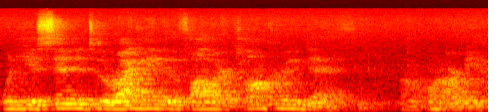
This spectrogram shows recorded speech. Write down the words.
when He ascended to the right hand of the Father, conquering death uh, on our behalf.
